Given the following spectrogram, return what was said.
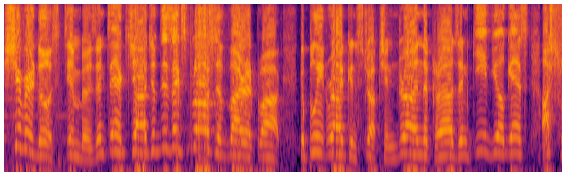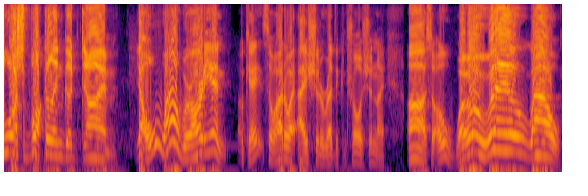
Shiver those timbers and take charge of this explosive pirate park. Complete ride construction, draw in the crowds, and give your guests a swashbuckling good time. Yeah, oh wow, we're already in. Okay, so how do I, I should have read the controls, shouldn't I? Ah, uh, so, oh, whoa, whoa, wow.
